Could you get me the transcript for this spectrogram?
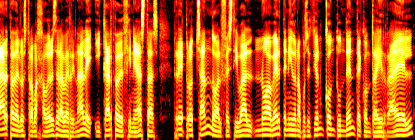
carta de los trabajadores de la Berrinale y carta de cineastas reprochando al festival no haber tenido una posición contundente contra Israel,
